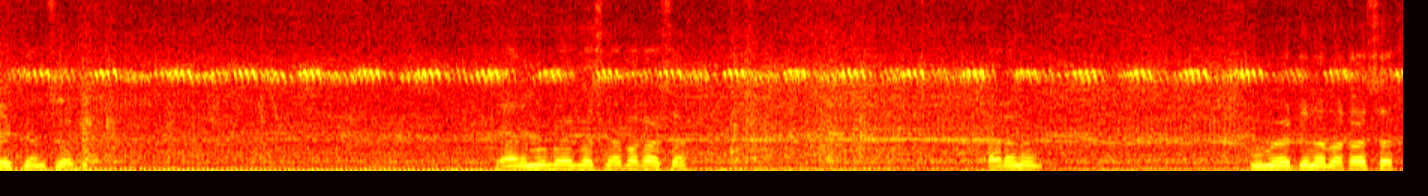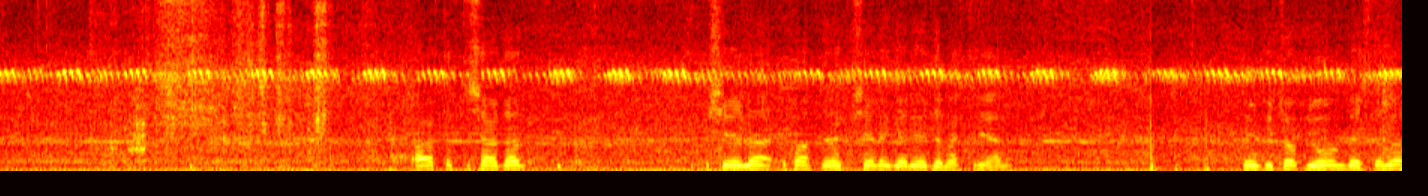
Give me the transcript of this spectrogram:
eklemiş olduk. Yani mum ölmesine bakarsan aranın mum ördüğüne bakarsak artık dışarıdan bir şeyle ufak tefek bir şeyle geliyor demektir yani. Çünkü çok yoğun besleme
